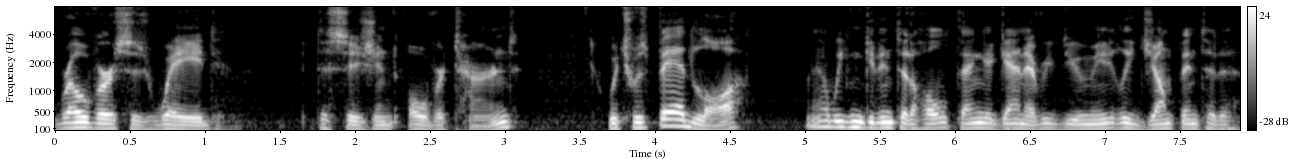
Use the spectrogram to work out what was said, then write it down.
Roe versus Wade decision overturned, which was bad law. Now, we can get into the whole thing again. Every you immediately jump into the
